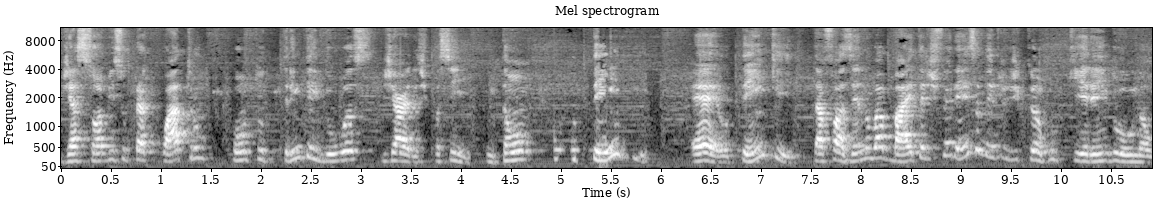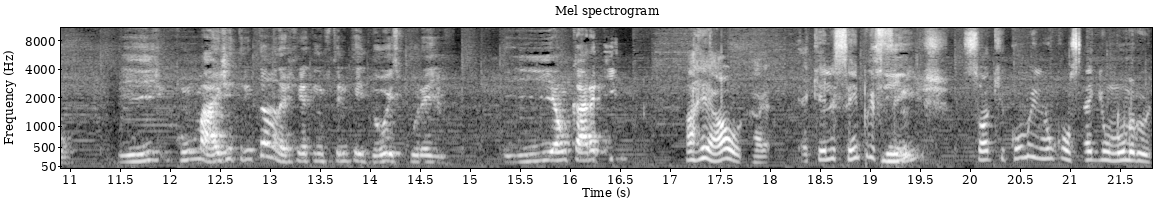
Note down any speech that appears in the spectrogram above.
já sobe isso para 4.32 jardas. Tipo assim, então o tank é, o tank tá fazendo uma baita diferença dentro de campo, querendo ou não. E com mais de 30 anos, acho que já tem 32 por aí. E é um cara que. A real, cara, é que ele sempre Sim. fez. Só que como ele não consegue um número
